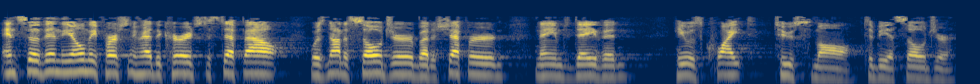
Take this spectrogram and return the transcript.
And so then the only person who had the courage to step out was not a soldier, but a shepherd named David. He was quite too small to be a soldier.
